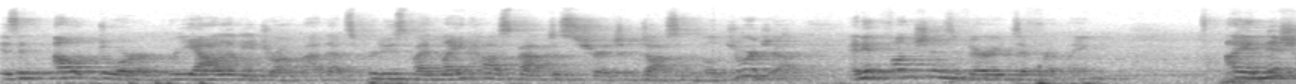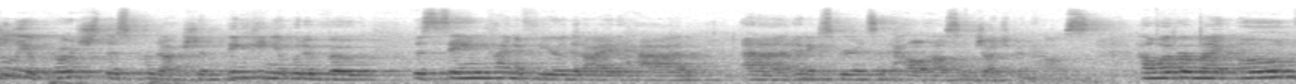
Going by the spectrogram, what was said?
is an outdoor reality drama that's produced by Lighthouse Baptist Church in Dawsonville, Georgia, and it functions very differently. I initially approached this production thinking it would evoke the same kind of fear that I had had uh, and experienced at Hell House and Judgment However, my own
